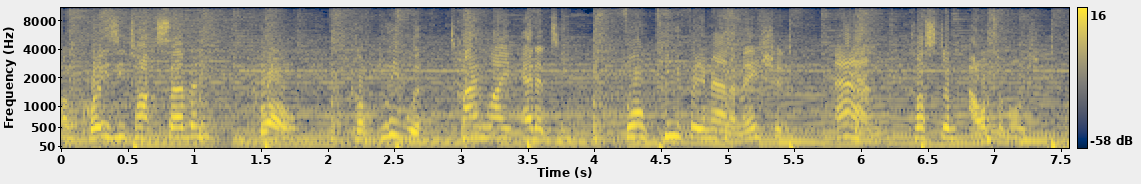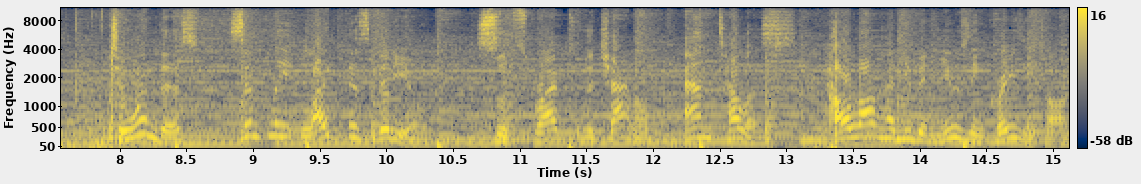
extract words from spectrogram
of Crazy Talk 7 Pro, complete with timeline editing, full keyframe animation, and custom automotion. To win this, simply like this video, subscribe to the channel, and tell us, how long have you been using Crazy Talk,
